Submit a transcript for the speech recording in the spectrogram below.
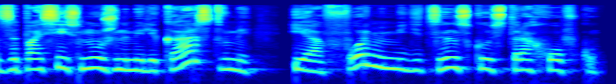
запасись нужными лекарствами и оформи медицинскую страховку.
